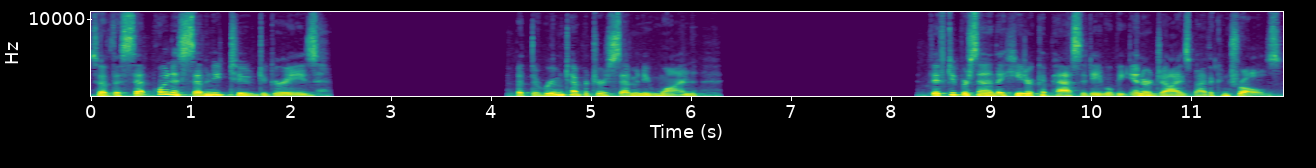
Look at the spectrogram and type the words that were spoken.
So if the set point is 72 degrees, but the room temperature is 71, 50% of the heater capacity will be energized by the controls.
